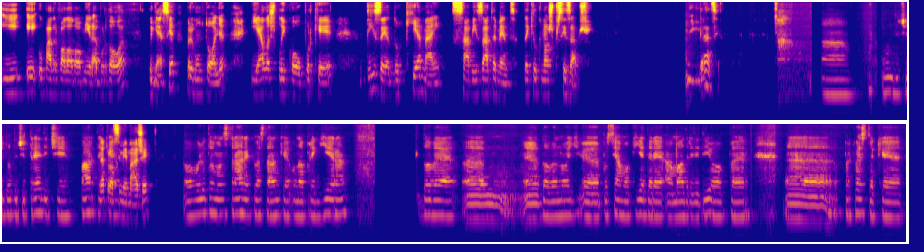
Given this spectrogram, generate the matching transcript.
e, e o padre Volodomir abordou-a conhece-a, perguntou-lhe e ela explicou o porquê, dizendo que a mãe sabe exatamente daquilo que nós precisamos. Grazie. Uh, 11, 12, 13 parte. Na próxima imagem. Ho voluto mostrare questa anche una preghiera dove, um, dove noi uh, possiamo chiedere a Madre di Dio per, uh, per questo che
